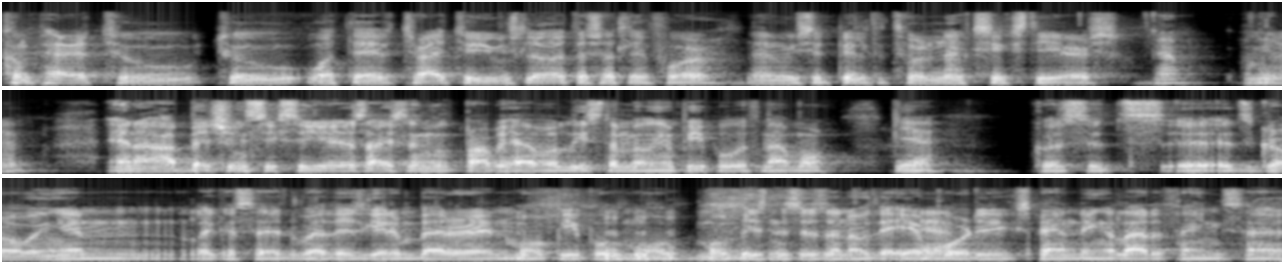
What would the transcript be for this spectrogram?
Compared to to what they've tried to use Laugardalshöllin for, then we should build it for the next sixty years. yeah. I mean, and I bet you in sixty years, Iceland will probably have at least a million people, if not more. Yeah, because it's it's growing and like I said, weather is getting better and more people, more more businesses. I know the airport is expanding a lot of things. Uh,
